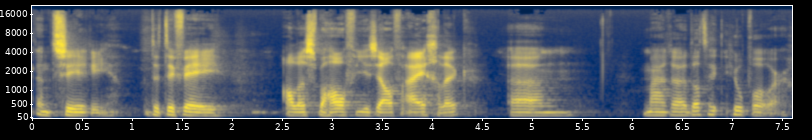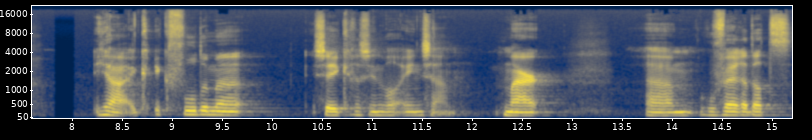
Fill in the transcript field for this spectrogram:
een serie, de tv, alles behalve jezelf eigenlijk. Um, maar uh, dat hielp wel erg. Ja, ik, ik voelde me in zekere zin wel eenzaam. Maar um, hoeverre dat.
